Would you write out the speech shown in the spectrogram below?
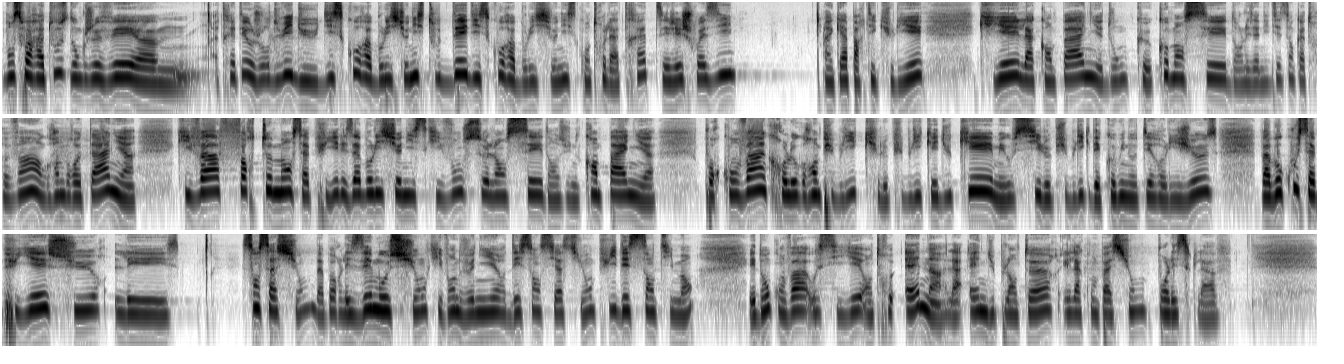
Bonsoir à tous. Donc, je vais euh, traiter aujourd'hui du discours abolitionniste ou des discours abolitionnistes contre la traite. Et j'ai choisi un cas particulier qui est la campagne donc euh, commencée dans les années 1780 en Grande-Bretagne qui va fortement s'appuyer les abolitionnistes qui vont se lancer dans une campagne pour convaincre le grand public, le public éduqué mais aussi le public des communautés religieuses va beaucoup s'appuyer sur les sensations, d'abord les émotions qui vont devenir des sensations, puis des sentiments. Et donc on va osciller entre haine, la haine du planteur, et la compassion pour l'esclave.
